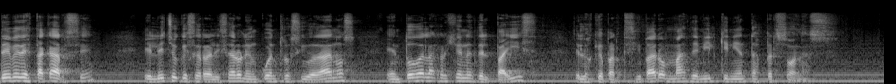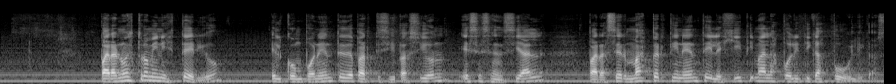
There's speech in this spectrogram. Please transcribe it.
debe destacarse el hecho que se realizaron encuentros ciudadanos en todas las regiones del país en los que participaron más de 1.500 personas. Para nuestro ministerio, el componente de participación es esencial para hacer más pertinente y legítima las políticas públicas.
